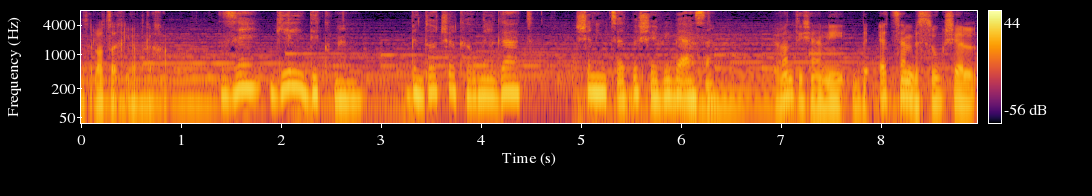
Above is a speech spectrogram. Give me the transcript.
זה לא צריך להיות ככה. זה גיל דיקמן, בן דוד של כרמל גת, שנמצאת בשבי בעזה. הבנתי שאני בעצם בסוג של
